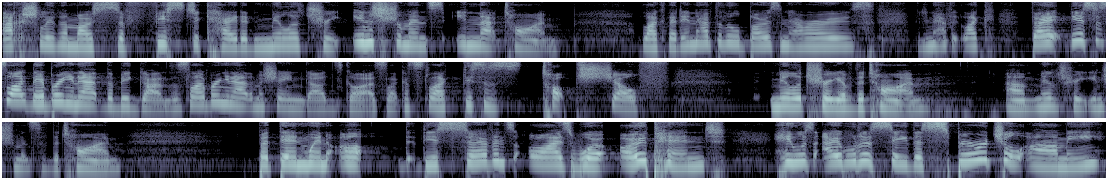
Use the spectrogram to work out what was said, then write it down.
actually the most sophisticated military instruments in that time. Like they didn't have the little bows and arrows. They didn't have it. Like they. This is like they're bringing out the big guns. It's like bringing out the machine guns, guys. Like it's like this is top shelf military of the time, um, military instruments of the time. But then when uh, the servant's eyes were opened, he was able to see the spiritual army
